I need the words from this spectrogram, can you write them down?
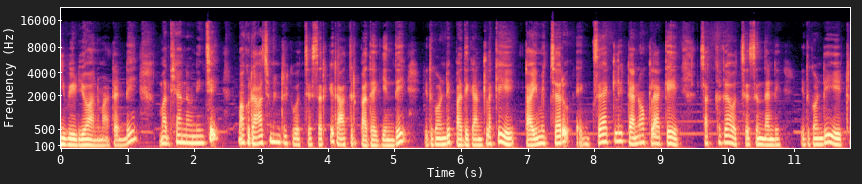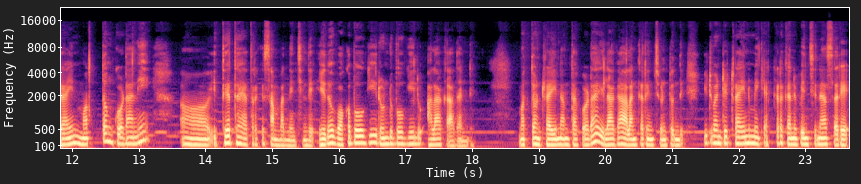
ఈ వీడియో అనమాట అండి. మధ్యాహ్నం నుంచి మాకు రాజమండ్రికి వచ్చేసరికి రాత్రి పది అయ్యింది. ఇదిగోండి పది గంటలకి టైం ఇచ్చారు. ఎగ్జాక్ట్లీ టెన్ ఓ క్లాక్కి చక్కగా వచ్చేసిందండి. ఇదిగోండి ఈ ట్రైన్ మొత్తం కూడాని ఈ తీర్థయాత్రకి సంబంధించింది. ఏదో ఒక భోగి రెండు భోగీలు అలా కాదండి. మొత్తం ట్రైన్ అంతా కూడా ఇలాగా అలంకరించి ఉంటుంది ఇటువంటి ట్రైన్ మీకు ఎక్కడ కనిపించినా సరే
